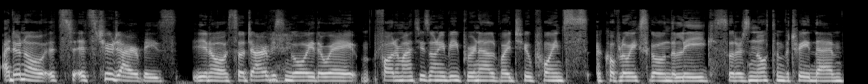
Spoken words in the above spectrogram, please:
I don't know. It's it's two derbies, you know. So derbies can go either way. Father Matthews only beat Brunell by two points a couple of weeks ago in the league, so there's nothing between them.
